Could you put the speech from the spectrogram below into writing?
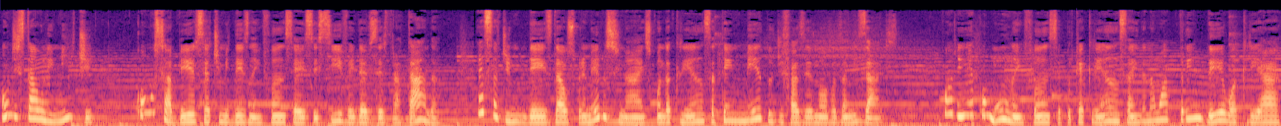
Onde está o limite? Como saber se a timidez na infância é excessiva e deve ser tratada? Essa timidez dá os primeiros sinais quando a criança tem medo de fazer novas amizades. Porém, é comum na infância porque a criança ainda não aprendeu a criar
